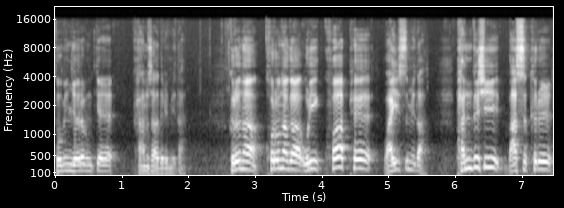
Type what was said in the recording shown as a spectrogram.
도민 여러분께 감사드립니다. 그러나 코로나가 우리 코앞에 와 있습니다. 반드시 마스크를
